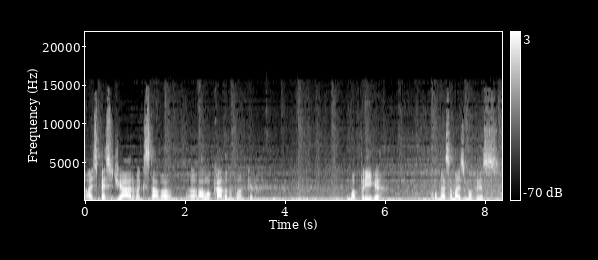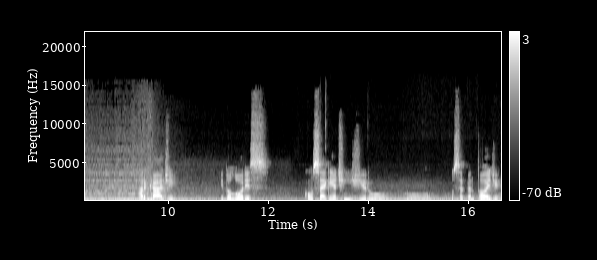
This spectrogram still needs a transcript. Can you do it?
a espécie de arma que estava uh, alocada no bunker. Uma briga começa mais uma vez. Arcade e Dolores conseguem atingir o, o, o serpentoide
